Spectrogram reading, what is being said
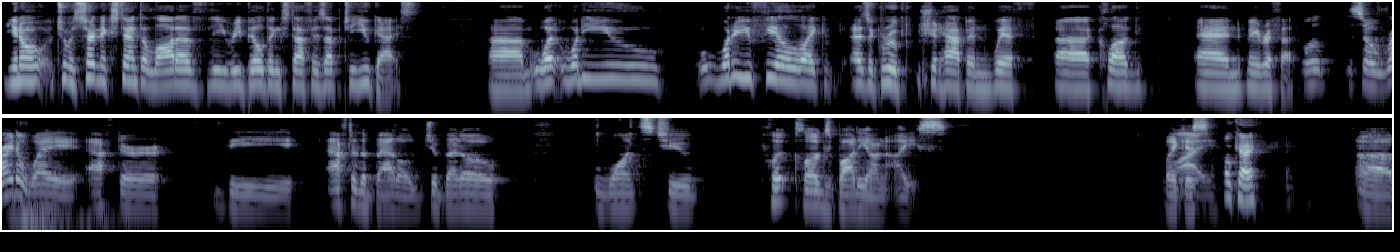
you know to a certain extent a lot of the rebuilding stuff is up to you guys um, what what do you what do you feel like as a group should happen with uh, Klug and Mayrifa? Well, so right away after the after the battle, Gebetto wants to put Klug's body on ice. Like is Okay, uh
